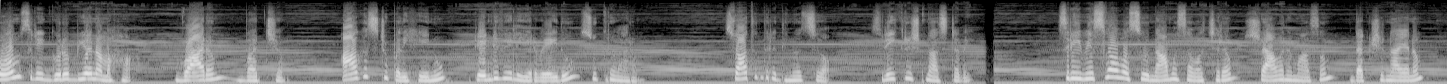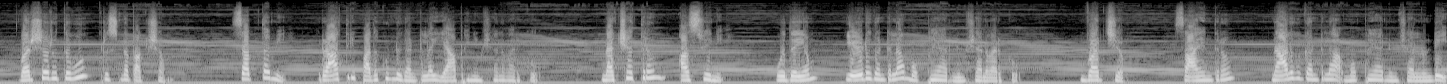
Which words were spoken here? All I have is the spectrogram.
ఓం శ్రీ గురుభ్యో నమ. వారం వర్జం. ఆగస్టు పదిహేను రెండు వేల ఇరవై ఐదు శుక్రవారం. స్వాతంత్ర దినోత్సవం శ్రీకృష్ణాష్టమి. శ్రీ విశ్వావసు నామ సంవత్సరం శ్రావణమాసం దక్షిణాయనం వర్ష ఋతువు కృష్ణపక్షం. సప్తమి రాత్రి పదకొండు గంటల యాభై నిమిషాల వరకు. నక్షత్రం అశ్విని. ఉదయం ఏడు గంటల ముప్పై ఆరు నిమిషాల వరకు. వర్జం. సాయంత్రం నాలుగు గంటల ముప్పై ఆరు నిమిషాల నుండి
